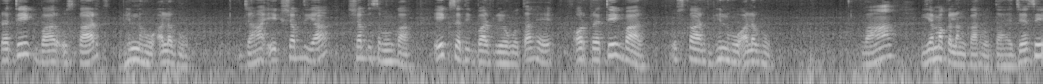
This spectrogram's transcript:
प्रत्येक बार उसका अर्थ भिन्न हो, अलग हो। जहाँ एक शब्द या शब्द समूह का एक से अधिक बार प्रयोग होता है और प्रत्येक बार उसका अर्थ भिन्न हो, अलग हो, वहाँ यमक अलंकार होता है। जैसे,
